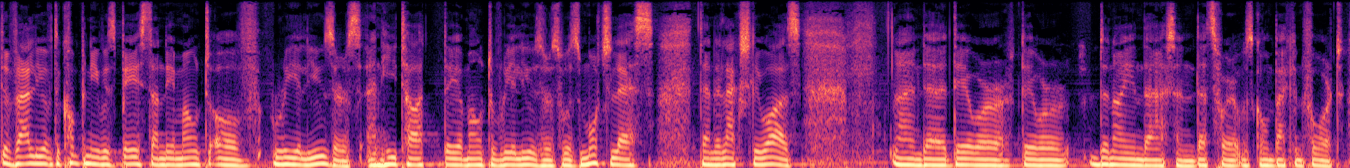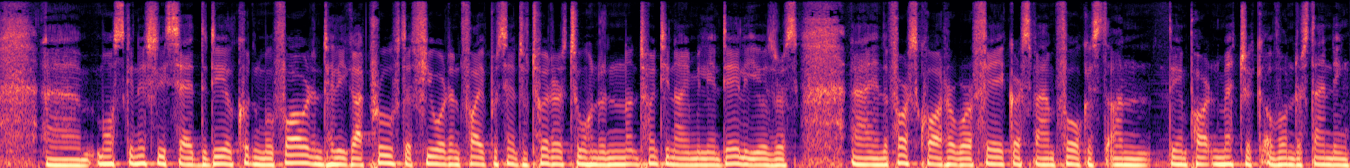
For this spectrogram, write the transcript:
the value of the company was based on the amount of real users, and he thought the amount of real users was much less than it actually was and uh, they were they were denying that, and that's where it was going back and forth. Um, Musk initially said the deal couldn't move forward until he got proof that fewer than five percent of Twitter's 229 million daily users uh, in the first quarter were fake or spam focused on the important metric of understanding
